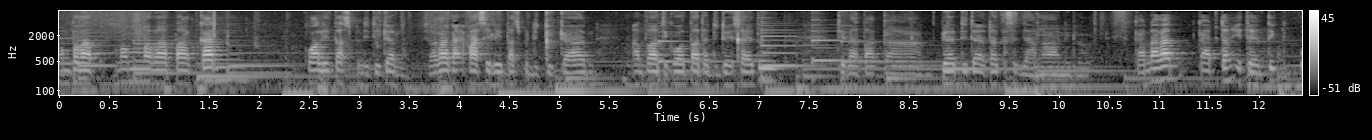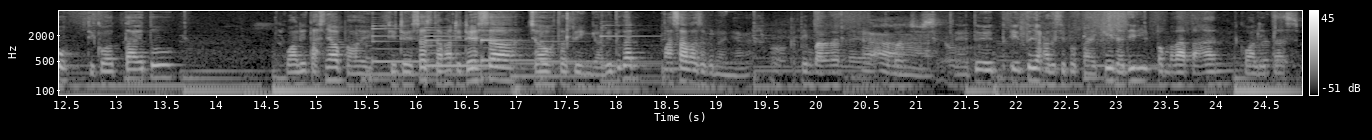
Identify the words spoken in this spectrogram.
memperat- memeratakan kualitas pendidikan. Misalkan kayak fasilitas pendidikan antara di kota dan di desa itu diratakan biar tidak ada kesenjangan gitu. Karena kan kadang identik oh di kota itu kualitasnya baik di desa sedangkan di desa jauh tertinggal. Itu kan masalah sebenarnya. kan ketimpangan ya Ya, oh. nah, itu, itu itu yang harus diperbaiki. Jadi pemerataan kualitas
